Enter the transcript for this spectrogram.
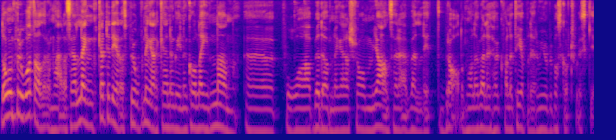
De har provat alla de här, så jag länkar till deras provningar kan ni gå in och kolla innan eh, på bedömningar som jag anser är väldigt bra. De håller väldigt hög kvalitet på det de gjorde på Scotch Whisky.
